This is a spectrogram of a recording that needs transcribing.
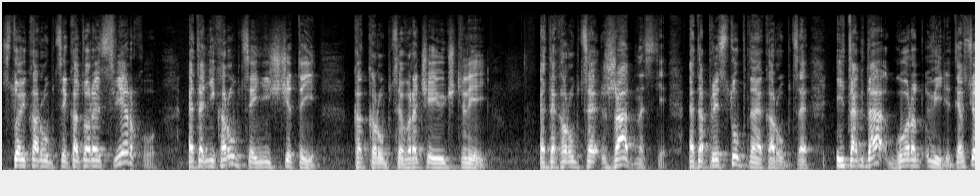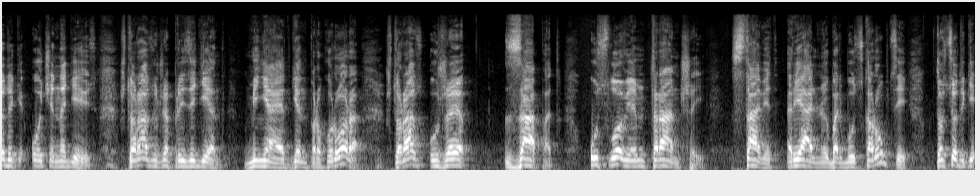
с той коррупции, которая сверху. Это не коррупция нищеты, как коррупция врачей и учителей. Это коррупция жадности, это преступная коррупция. И тогда город увидит. Я все-таки очень надеюсь, что раз уже президент меняет генпрокурора, что раз уже Запад условием траншей ставит реальную борьбу с коррупцией, то все-таки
